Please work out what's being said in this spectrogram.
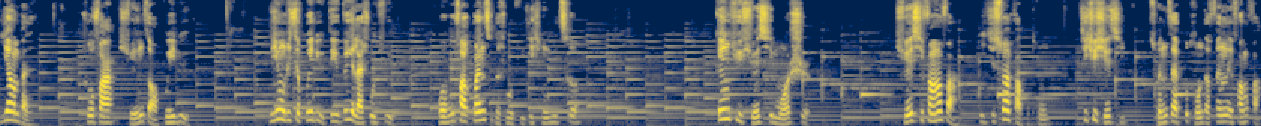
样本出发，寻找规律，利用这些规律对未来数据或无法观测的数据进行预测。根据学习模式、学习方法以及算法不同，机器学习存在不同的分类方法。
